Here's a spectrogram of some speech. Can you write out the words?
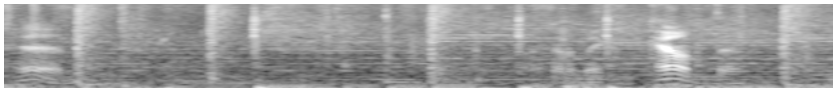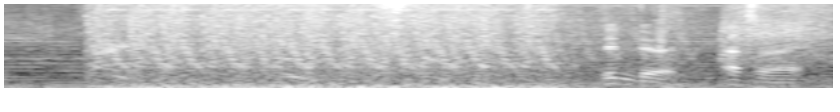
Ten. I gotta make count then. Didn't do it. That's alright.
